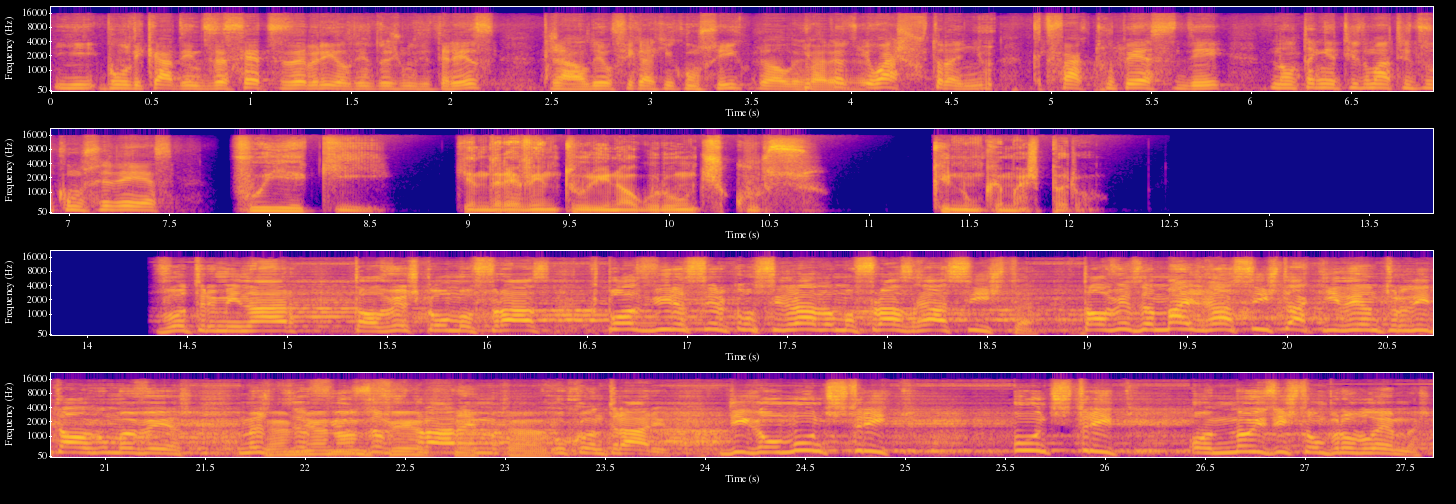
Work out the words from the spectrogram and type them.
e publicado em 17 de abril de 2013, já leu, fica aqui consigo, já e, portanto, eu acho estranho que, de facto, o PSD não tenha tido uma atitude como o CDS. Foi aqui que André Ventura inaugurou um discurso que nunca mais parou. Vou terminar, talvez, com uma frase que pode vir a ser considerada uma frase racista. Talvez a mais racista aqui dentro dita alguma vez, mas desafio-os a mostrarem-me o contrário. Digam-me um distrito, um distrito onde não existam problemas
